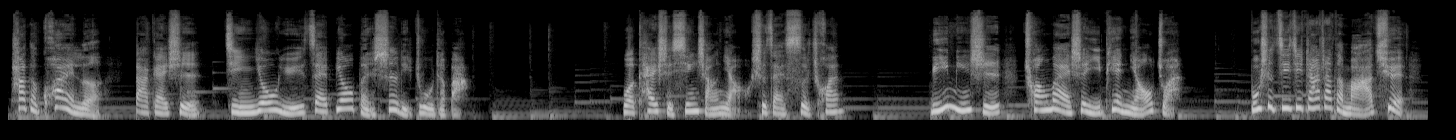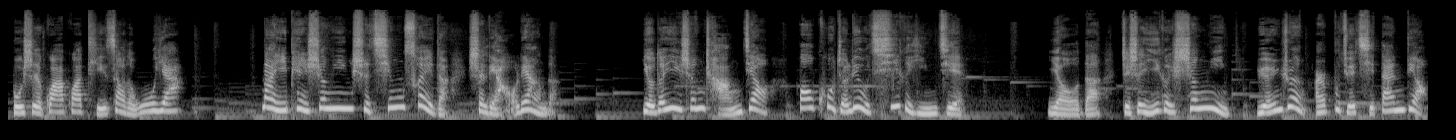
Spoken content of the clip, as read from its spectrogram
它的快乐大概是仅优于在标本室里住着吧。我开始欣赏鸟是在四川。黎明时，窗外是一片鸟转，不是叽叽喳喳的麻雀，不是呱呱啼噪的乌鸦，那一片声音是清脆的，是嘹亮的。有的一声长叫，包括着六七个音阶；有的只是一个声音，圆润而不觉其单调。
